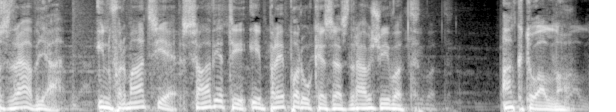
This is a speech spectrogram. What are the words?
zdravlja. Informacije, savjeti i preporuke za zdrav život. Aktualno.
